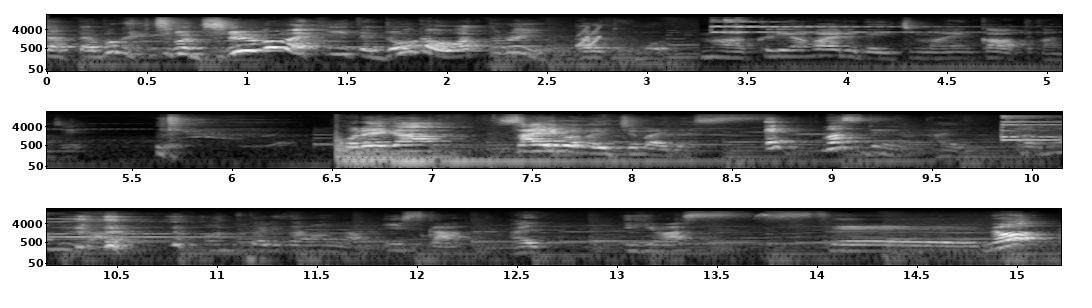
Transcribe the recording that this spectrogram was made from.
だったら僕いつも15枚引いて動画終わっとるんよ。あると思う。まあクリアファイルで1万円かって感じ。これが最後の1枚です。えマジで？はい。頼んだ。本当に頼んだ。いいっすか？はい。いきます。せーの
